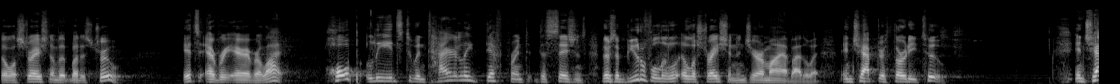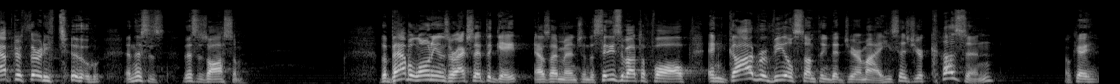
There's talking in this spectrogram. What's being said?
illustration of it, but it's true. It's every area of our life. Hope leads to entirely different decisions. There's a beautiful little illustration in Jeremiah, by the way, in chapter 32. In chapter 32, and this is, this is awesome. The Babylonians are actually at the gate, as I mentioned. The city's about to fall, and God reveals something to Jeremiah. He says, Your cousin, okay,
